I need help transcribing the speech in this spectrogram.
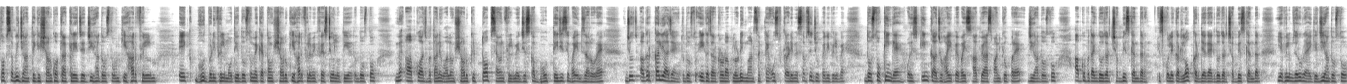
तो आप सभी जानते हैं कि शाहरुख का क्या क्रेज़ है। जी हाँ दोस्तों, उनकी हर फ़िल्म एक बहुत बड़ी फ़िल्म होती है। दोस्तों, मैं कहता हूँ, शाहरुख की हर फ़िल्म एक फेस्टिवल होती है। तो दोस्तों, मैं आपको आज बताने वाला हूँ, शाहरुख की टॉप सेवन फ़िल्में जिसका बहुत तेज़ी से भाई इंतज़ार हो रहा है। जो अगर कल ही आ जाएँ तो दोस्तों, एक हज़ार करोड़ आप लोडिंग मान सकते हैं। उस कड़ी में सबसे जो पहली फ़िल्म है, दोस्तों किंग है। और इस किंग का जो हाइप है भाई, सातवें आसमान के ऊपर है। जी हाँ दोस्तों, आपको पता है कि दो के अंदर इसको लेकर लॉक कर दिया गया है दो के अंदर ये फ़िल्म ज़रूर आएगी। जी हाँ दोस्तों,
